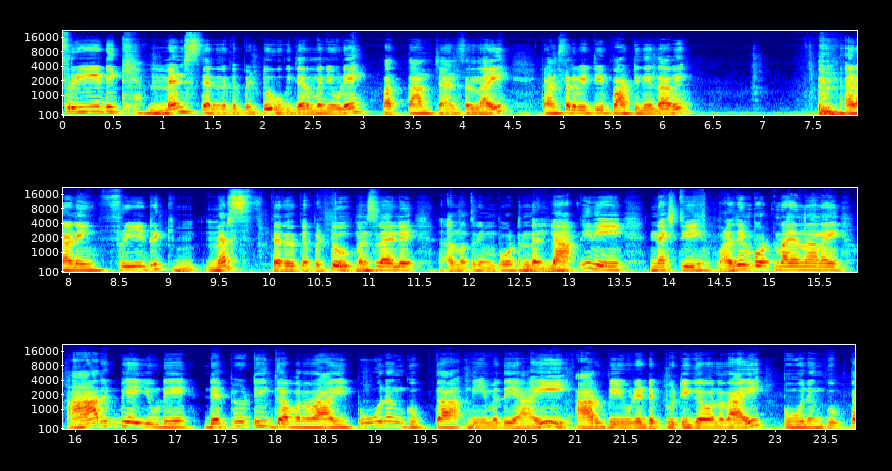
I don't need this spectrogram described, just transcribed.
ഫ്രീഡിക് മെൻസ് തിരഞ്ഞെടുക്കപ്പെട്ടു. ജർമ്മനിയുടെ പത്താം ചാൻസലറായി കൺസർവേറ്റീവ് പാർട്ടി നേതാവ് ആരാണ്? ഫ്രീഡ്രിക് മെർസ് തിരഞ്ഞെടുക്കപ്പെട്ടു. മനസ്സിലായില്ലേ? അന്നത്ര ഇമ്പോർട്ടന്റ് അല്ല. ഇനി നെക്സ്റ്റ് വളരെ ഇമ്പോർട്ടന്റ് ആയെന്നാണ് ആർ ബി ഐയുടെ ഡെപ്യൂട്ടി ഗവർണറായി പൂനം ഗുപ്ത നിയമിതയായി. ആർ ബി ഐയുടെ ഡെപ്യൂട്ടി ഗവർണറായി പൂനം ഗുപ്ത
